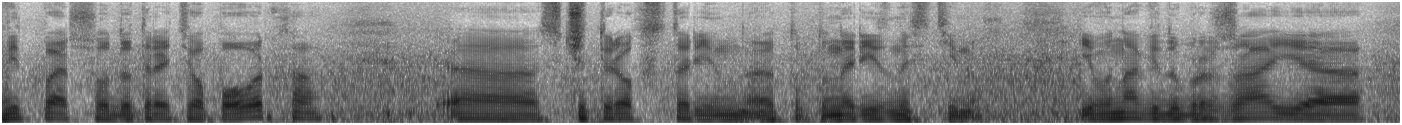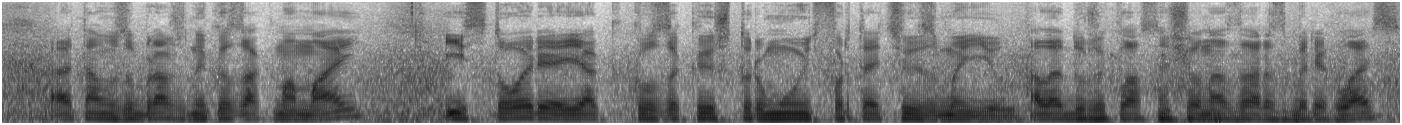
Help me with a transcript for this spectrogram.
від першого до третього поверха з чотирьох сторін, е, тобто на різних стінах. І вона відображає е, там зображений козак Мамай і історія, як козаки штурмують фортецю Ізмаїл. Але дуже класно, що вона зараз зберіглась.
